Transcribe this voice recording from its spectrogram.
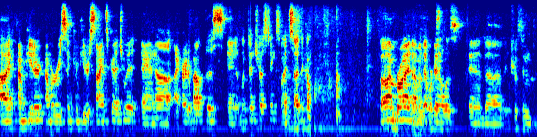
Hi, I'm Peter. I'm a recent computer science graduate, and uh, I heard about this, and it looked interesting, so I decided to come. Uh, I'm Brian. I'm a network analyst and uh, interested in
